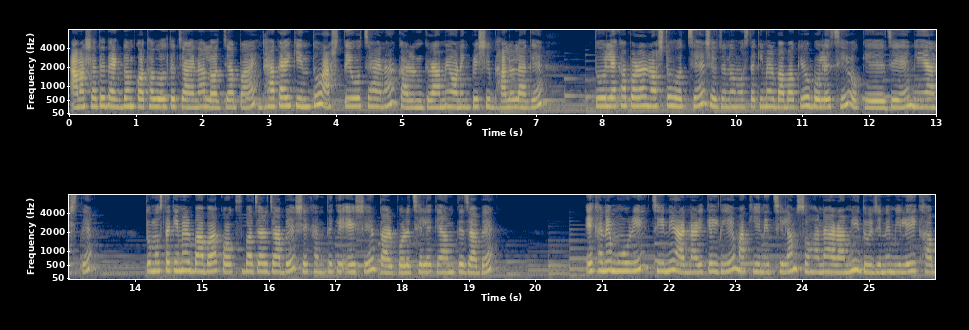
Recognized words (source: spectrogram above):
আমার সাথে তো একদম কথা বলতে চায় না, লজ্জা পায়। ঢাকায় কিন্তু আসতেও চায় না, কারণ গ্রামে অনেক বেশি ভালো লাগে। তো লেখাপড়া নষ্ট হচ্ছে, সেজন্য মোস্তাকিমের বাবাকেও বলেছি ওকে যে নিয়ে আসতে। তো মোস্তাকিমের বাবা কক্সবাজার যাবে, সেখান থেকে এসে তারপরে ছেলেকে আনতে যাবে। এখানে মুড়ি, চিনি আর নারিকেল দিয়ে মাখিয়ে নিচ্ছিলাম। সোহানা আর আমি দুইজনে মিলেই খাব।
